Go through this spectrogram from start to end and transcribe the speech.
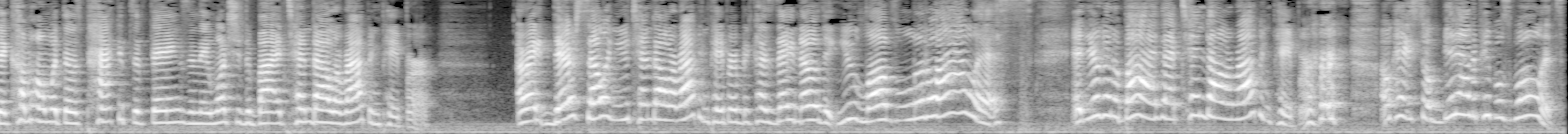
they come home with those packets of things and they want you to buy $10 wrapping paper? All right, they're selling you $10 wrapping paper because they know that you love little Alice and you're going to buy that $10 wrapping paper. okay, so get out of people's wallets.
